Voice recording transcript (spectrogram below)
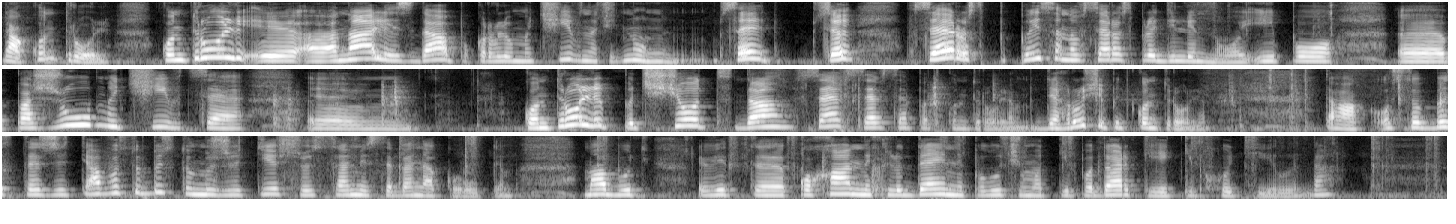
Да, контроль. Контроль, е, аналіз да, по королю мечів, значить, ну, все, все, все розписано, все розподілено. І по е, пажу мечів це е, контроль, підсчет, да, все, все, все під контролем. Для гроші під контролем. Так, особисте життя. В особистому житті щось самі себе накрутимо. Мабуть, від е, коханих людей не получимо ті подарки, які б хотіли. Да?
